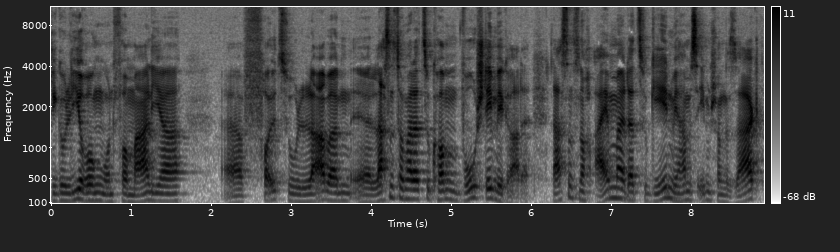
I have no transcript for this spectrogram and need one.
Regulierung und Formalia äh, voll zu labern. Äh, lass uns doch mal dazu kommen, wo stehen wir gerade? Lass uns noch einmal dazu gehen. Wir haben es eben schon gesagt,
